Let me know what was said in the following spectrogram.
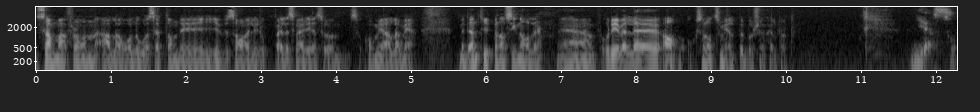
samma från alla håll oavsett om det är i USA eller Europa eller Sverige så, så kommer ju alla med med den typen av signaler. Eh, och det är väl eh, ja, också något som hjälper börsen självklart. Yes. Så.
